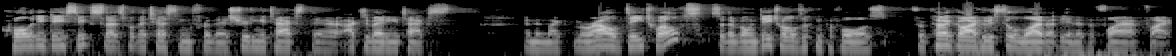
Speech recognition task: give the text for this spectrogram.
quality D6. That's what they're testing for their shooting attacks, their activating attacks, and then like morale D12s. So they're rolling D12s, looking for fours for per guy who is still alive at the end of the fire fight.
